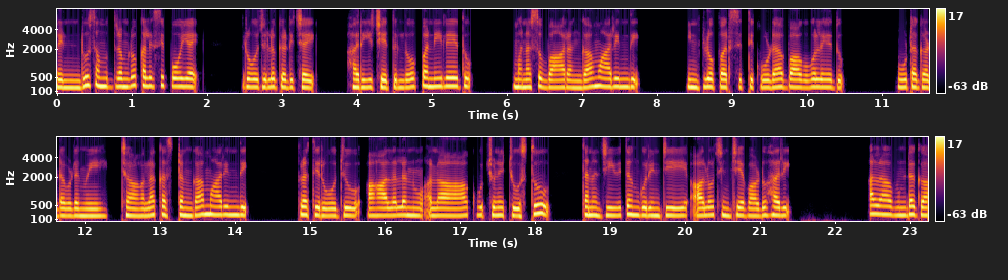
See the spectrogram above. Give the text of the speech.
రెండూ సముద్రంలో కలిసిపోయాయి. రోజులు గడిచాయి. హరి చేతుల్లో పని లేదు. మనసు భారంగా మారింది. ఇంట్లో పరిస్థితి కూడా బాగోలేదు. పూట గడవడమే చాలా కష్టంగా మారింది. ప్రతిరోజు ఆ అలలను అలా కూర్చుని చూస్తూ తన జీవితం గురించి ఆలోచించేవాడు హరి. అలా ఉండగా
